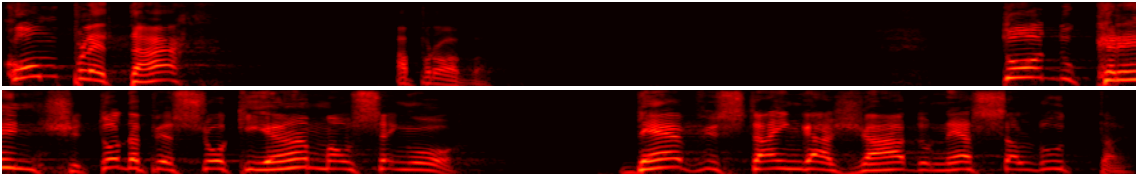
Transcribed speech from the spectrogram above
completar a prova. Todo crente, toda pessoa que ama o Senhor, deve estar engajado nessa luta,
